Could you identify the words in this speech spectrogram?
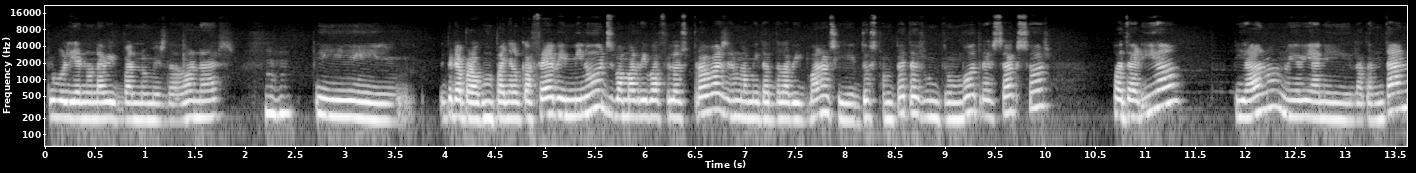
que volien una Big Band només de dones, Mhm. i era per acompanyar el cafè, 20 minuts, vam arribar a fer les proves, érem la meitat de la Big Band, o sigui, dos trompetes, un trombó, tres saxos, bateria, piano, no hi havia ni la cantant,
